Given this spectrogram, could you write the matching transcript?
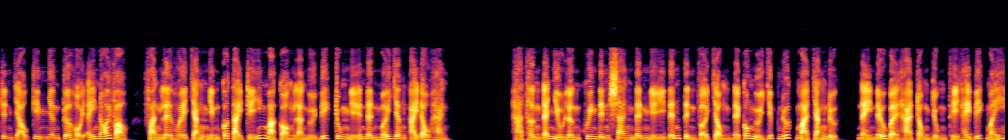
Trình Giảo Kim nhân cơ hội ấy nói vào, Phàn Lê Huê chẳng những có tài trí mà còn là người biết trung nghĩa nên mới dân ải đầu hàng. Hà Thần đã nhiều lần khuyên Đinh Sang nên nghĩ đến tình vợ chồng để có người giúp nước mà chẳng được, này nếu bệ hạ trọng dụng thì hay biết mấy,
